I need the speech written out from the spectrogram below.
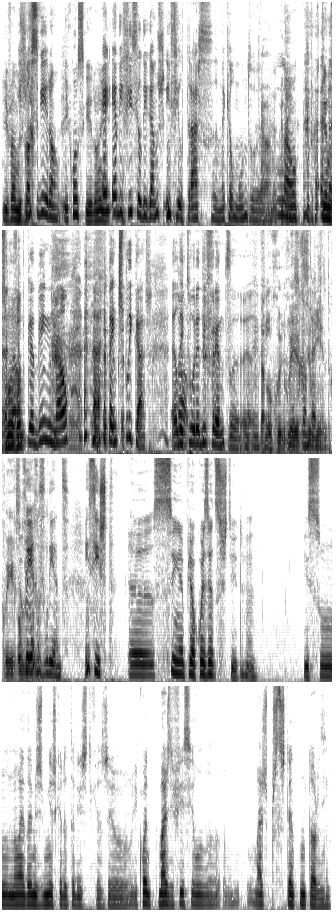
e, vamos... e conseguiram. E conseguiram. É, é difícil, digamos, infiltrar-se naquele mundo? Ah, um não, porque temos uma Um bocadinho, não. Tem que explicar. A não. leitura diferente. Enfim, não, o Rui, Rui é resiliente. Rui é resiliente. O Rui é resiliente. Insiste. Uh, sim, a pior coisa é desistir. Uhum isso não é das minhas características. Eu, e quanto mais difícil, mais persistente me torno. Sim.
